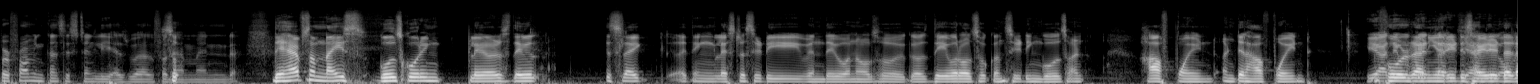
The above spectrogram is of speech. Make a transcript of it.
performing consistently as well for So- them. And uh, They have some nice goal scoring players. They will. It's like I think Leicester City when they won also because they were also conceding goals and half point until half point. yeah, before Ranieri like, decided they'll that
